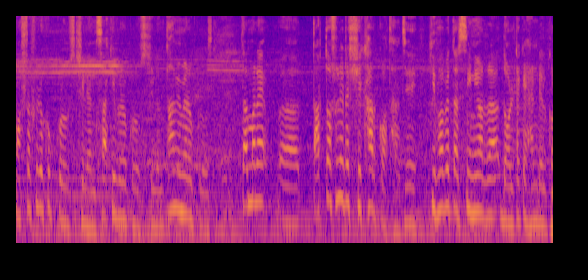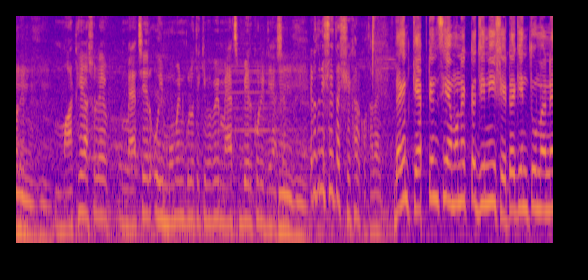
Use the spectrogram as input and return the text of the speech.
মাশরাফিরও খুব ক্লোজ ছিলেন সাকিবেরও ক্লোজ ছিলেন তামিমেরও ক্লোজ তার মানে তার তো আসলে এটা শেখার কথা যে কীভাবে তার সিনিয়ররা দলটাকে হ্যান্ডেল করেন। মাঠে আসলে ম্যাচের ওই মোমেন্টগুলোতে কীভাবে ম্যাচ বের করে নিয়ে আসেন এটা তো নিশ্চয়ই তার শেখার কথা রাইট দেখেন ক্যাপ্টেন্সি এমন একটা জিনিস এটা কিন্তু মানে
